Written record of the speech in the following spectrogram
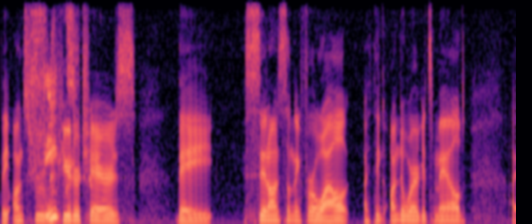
They unscrew Seats? computer chairs. They sit on something for a while. I think underwear gets mailed. I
